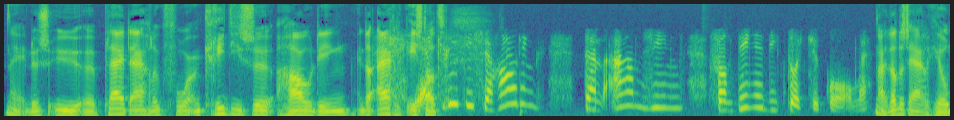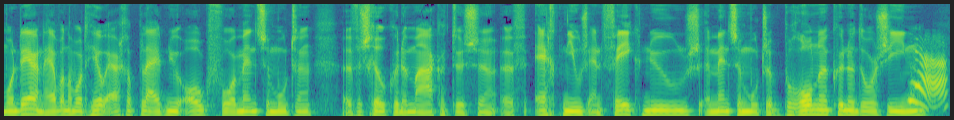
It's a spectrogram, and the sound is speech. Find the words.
Nee, dus u eh, pleit eigenlijk voor een kritische houding. En dat, eigenlijk is Ja, dat... Een kritische houding ten aanzien van dingen die tot je komen. Nou, dat is eigenlijk heel modern, hè? want er wordt heel erg gepleit nu ook voor mensen moeten een verschil kunnen maken tussen eh, echt nieuws en fake nieuws. En mensen moeten bronnen kunnen doorzien. Ja,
